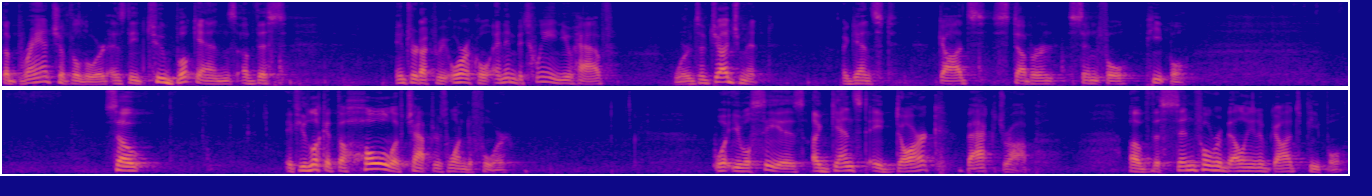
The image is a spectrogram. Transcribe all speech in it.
the branch of the Lord as the two bookends of this introductory oracle. And in between, you have words of judgment against God's stubborn, sinful people. So, if you look at the whole of chapters 1 to 4, what you will see is against a dark backdrop of the sinful rebellion of God's people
